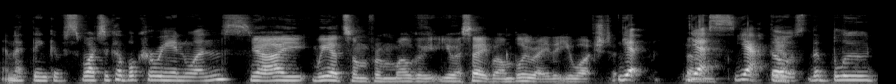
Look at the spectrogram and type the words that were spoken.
and I think I've watched a couple Korean ones. Yeah, I we had some from Well Go USA, but on Blu-ray that you watched, Yep. Um, yes. Yeah. Those the blue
